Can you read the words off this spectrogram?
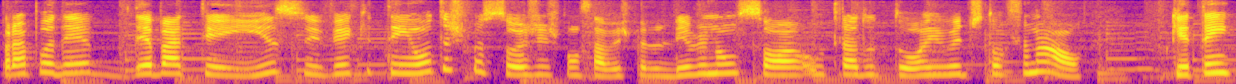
para poder debater isso e ver que tem outras pessoas responsáveis pelo livro, não só o tradutor e o editor final. Porque tem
